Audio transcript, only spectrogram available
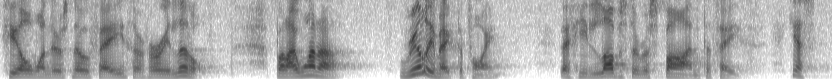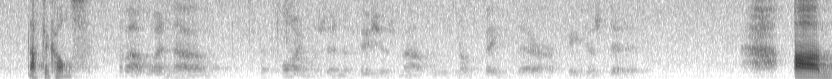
heal when there's no faith or very little. But I want to really make the point that he loves to respond to faith. Yes, Dr. Coles. How about when uh, the coin was in the fish's mouth? There was no faith there. He just did it. Um,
